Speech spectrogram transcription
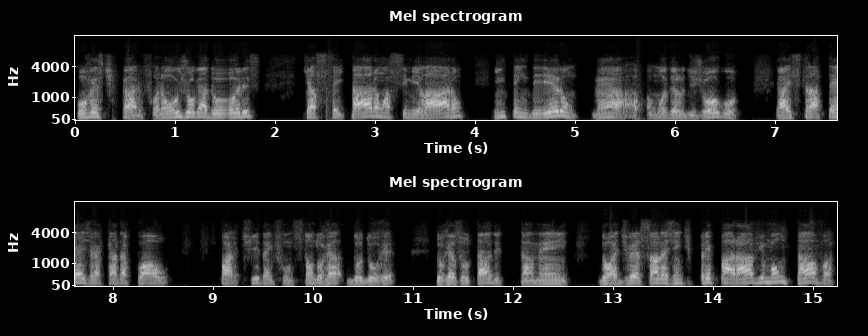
o vestiário, foram os jogadores que aceitaram, assimilaram entenderam né, o modelo de jogo, a estratégia, cada qual partida em função do, do, do, do resultado e também do adversário, a gente preparava e montava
